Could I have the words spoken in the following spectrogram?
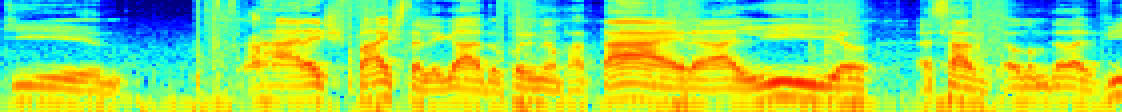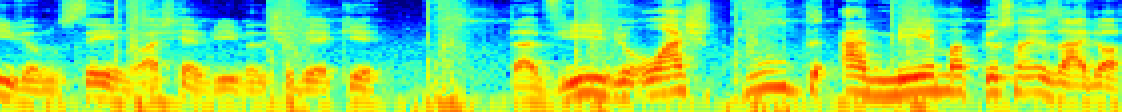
que a Hares faz, tá ligado? Por exemplo, a Tyra, a Lia, essa, é o nome dela Vivian, não sei, eu acho que é Vivian, deixa eu ver aqui. Da Vivian, eu acho tudo a mesma personalidade, ó.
